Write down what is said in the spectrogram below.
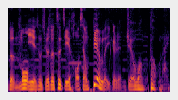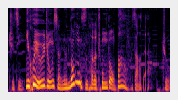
冷漠，你也就觉得自己好像变了一个人。绝望到来之际，你会有一种想要弄死他的冲动。暴躁的主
